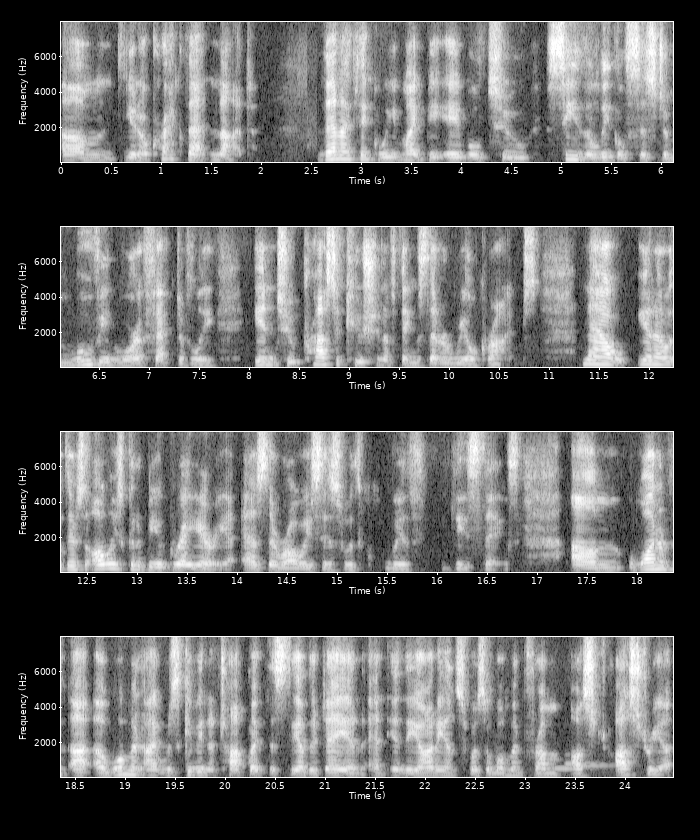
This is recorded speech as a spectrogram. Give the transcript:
um, you know crack that nut then i think we might be able to see the legal system moving more effectively into prosecution of things that are real crimes now you know there's always going to be a gray area as there always is with with these things um, one of uh, a woman, I was giving a talk like this the other day, and, and in the audience was a woman from Aust- Austria.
